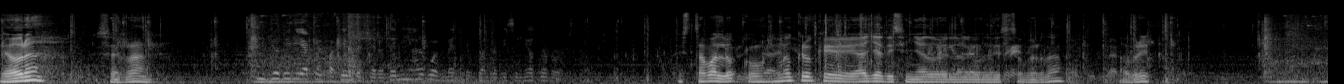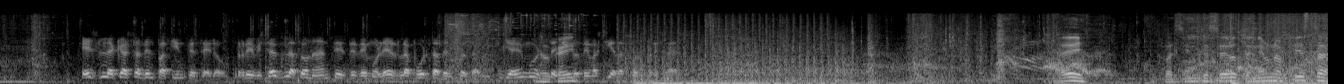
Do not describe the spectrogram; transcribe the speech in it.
¿Y ahora? Cerrar. Yo diría que el paciente cero tenía algo en mente cuando diseñó todo esto. Estaba loco. No creo que haya diseñado él algo de esto, ¿verdad? Abrir. Es la casa del paciente cero. Revisad la zona antes de demoler la puerta del sótano. Ya hemos tenido demasiadas sorpresas. ¡Ey! El paciente cero tenía una fiesta.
